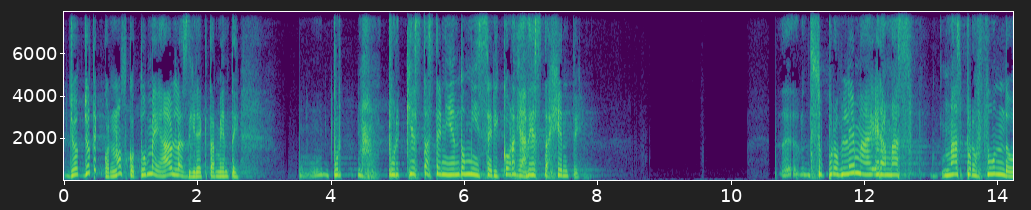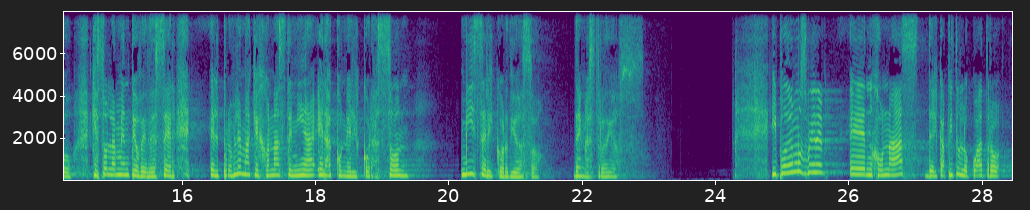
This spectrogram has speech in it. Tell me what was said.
yo, yo te conozco, tú me hablas directamente. ¿Por, ¿Por qué estás teniendo misericordia de esta gente? Su problema era más, más profundo que solamente obedecer. El problema que Jonás tenía era con el corazón misericordioso de nuestro Dios. Y podemos ver en Jonás del capítulo 4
